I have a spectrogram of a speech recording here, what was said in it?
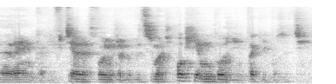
rękach i w ciele swoim, żeby wytrzymać 8 godzin w takiej pozycji.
